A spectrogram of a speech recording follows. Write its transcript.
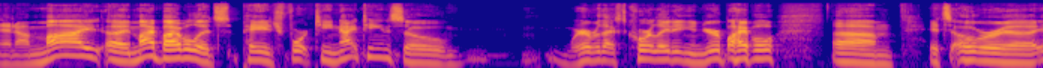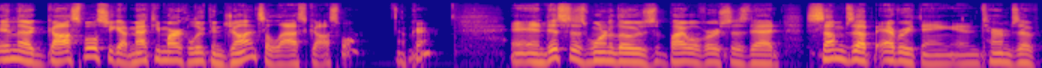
And on my uh, in my Bible, it's page fourteen nineteen. So wherever that's correlating in your Bible, um, it's over uh, in the Gospel. So you got Matthew, Mark, Luke, and John. It's the last Gospel. Okay. And this is one of those Bible verses that sums up everything in terms of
